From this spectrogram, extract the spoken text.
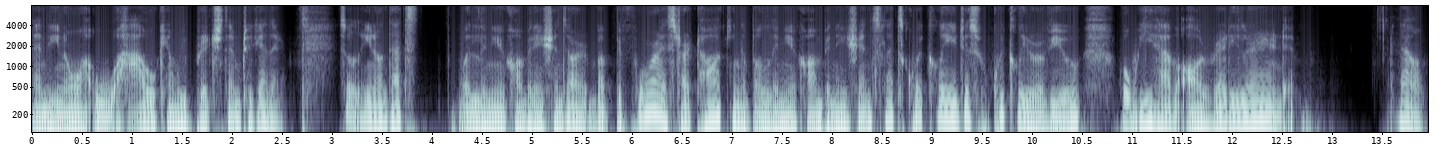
and you know, how can we bridge them together. So, you know, that's what linear combinations are. But before I start talking about linear combinations, let's quickly, just quickly review what we have already learned. Now,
